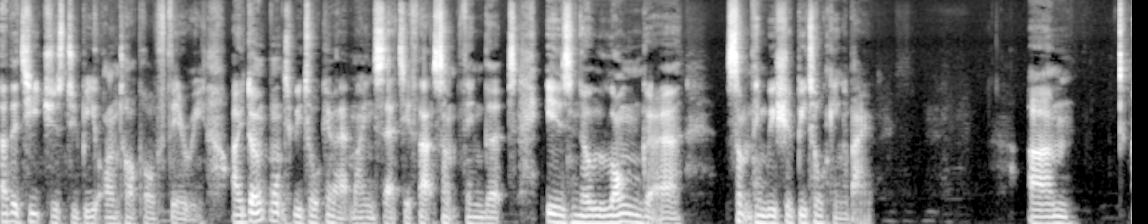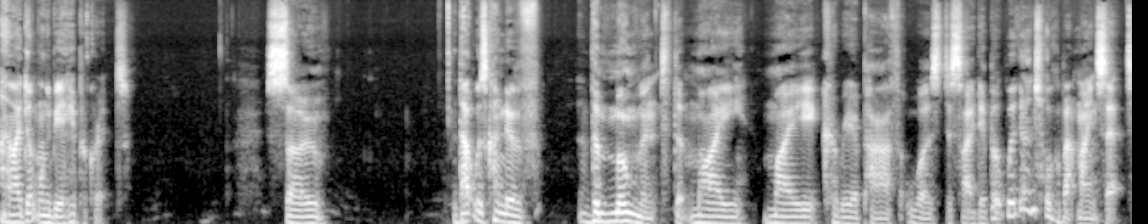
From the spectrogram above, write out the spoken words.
other teachers to be on top of theory. I don't want to be talking about mindset if that's something that is no longer something we should be talking about. Um, and I don't want to be a hypocrite. So that was kind of the moment that my my career path was decided. But we're going to talk about mindset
